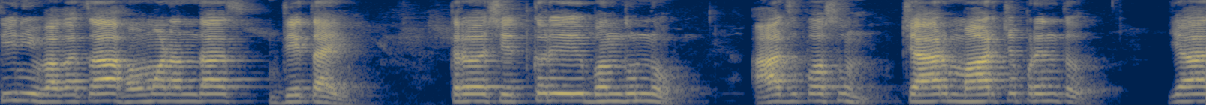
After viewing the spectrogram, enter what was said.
तीन विभागाचा हवामान अंदाज देत आहे. तर शेतकरी बंधूंनो आजपासून चार मार्चपर्यंत या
